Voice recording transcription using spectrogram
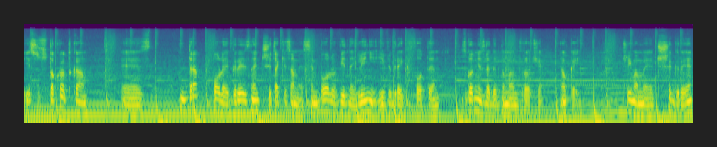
Jest to stokrotka. Yy, Zdrab pole gry, znajdź trzy takie same symbole w jednej linii i wygraj kwotę zgodnie z legendą na odwrocie. Ok, czyli mamy trzy gry.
